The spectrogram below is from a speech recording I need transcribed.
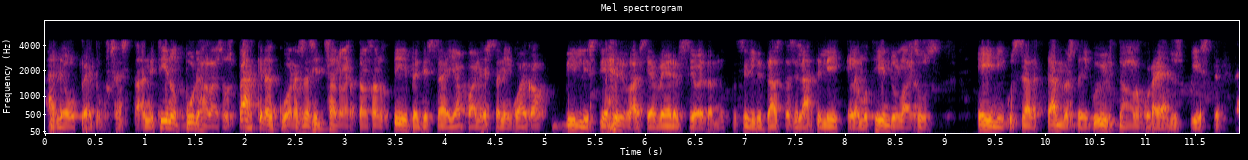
hänen opetuksestaan. Niin siinä on buddhalaisuus pähkinänkuoressa. Sitten sanoi, että on saanut Tiipetissä ja Japanissa niin kuin aika villisti erilaisia versioita, mutta silti tästä se lähti liikkeelle. Mutta hindulaisuus ei niin kuin sisällä tämmöistä niin kuin yhtä alkuräjähdyspistettä.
